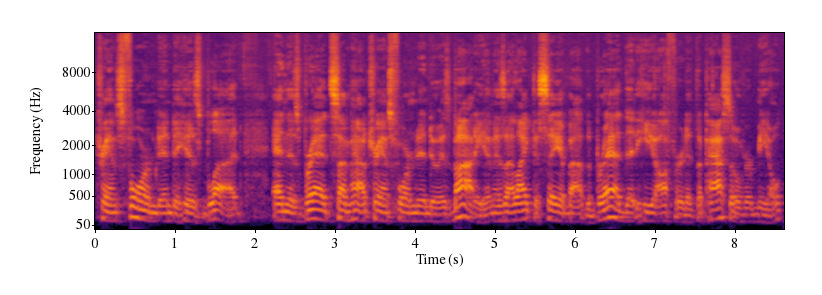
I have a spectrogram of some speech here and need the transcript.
transformed into his blood and this bread somehow transformed into his body. And as I like to say about the bread that he offered at the Passover meal,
